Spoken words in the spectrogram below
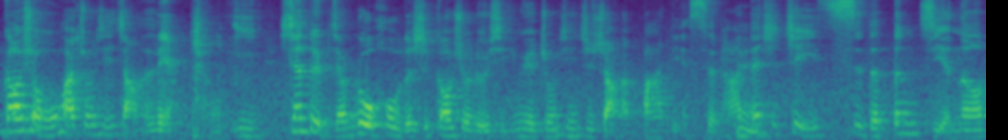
高雄文化中心涨了两成一，相对比较落后的是高雄流行音乐中心，只涨了八点四趴。但是这一次的灯节呢，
